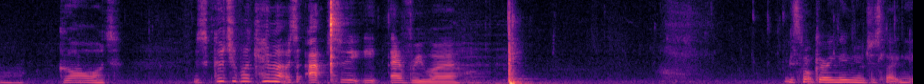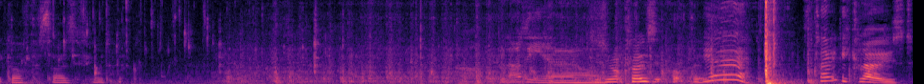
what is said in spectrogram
Oh, God. It It's good job I came out. It was absolutely everywhere. It's not going in. You're just letting it go off the sides if you would. Bloody hell. Did you not close it properly? Yeah, it's totally closed.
